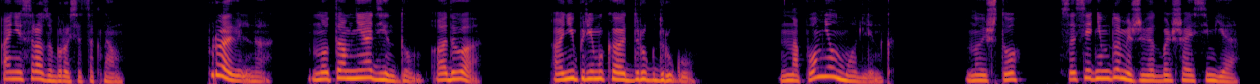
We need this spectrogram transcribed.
они сразу бросятся к нам. Правильно. Но там не один дом, а два. Они примыкают друг к другу. Напомнил Модлинг. Ну и что? В соседнем доме живет большая семья.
